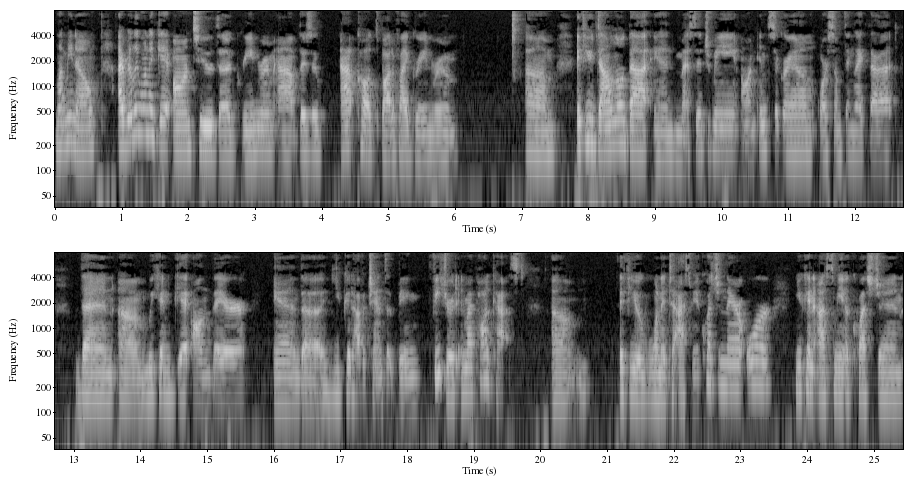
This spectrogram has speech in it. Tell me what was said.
let me know. I really want to get onto the Green Room app. There's a app called Spotify Green Room. Um, if you download that and message me on Instagram or something like that, then um, we can get on there and uh, you could have a chance of being featured in my podcast. Um, if you wanted to ask me a question there, or you can ask me a question,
